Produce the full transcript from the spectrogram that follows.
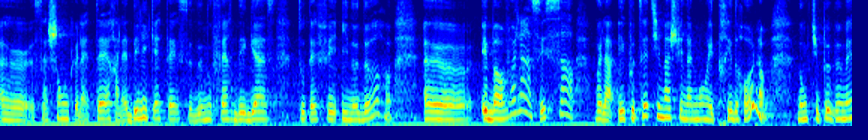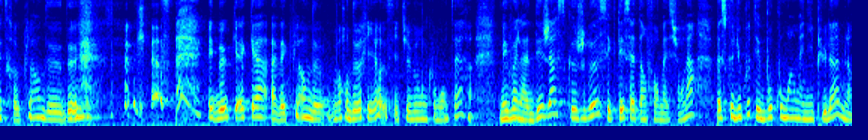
euh, sachant que la Terre a la délicatesse de nous faire des gaz tout à fait inodores. Euh, et ben voilà, c'est ça. Voilà, écoute, cette image finalement est très drôle, donc tu peux me mettre plein de et de caca avec plein de morts de rire si tu veux en commentaire. Mais voilà, déjà ce que je veux, c'est que tu aies cette information-là, parce que du coup, tu es beaucoup moins manipulable.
